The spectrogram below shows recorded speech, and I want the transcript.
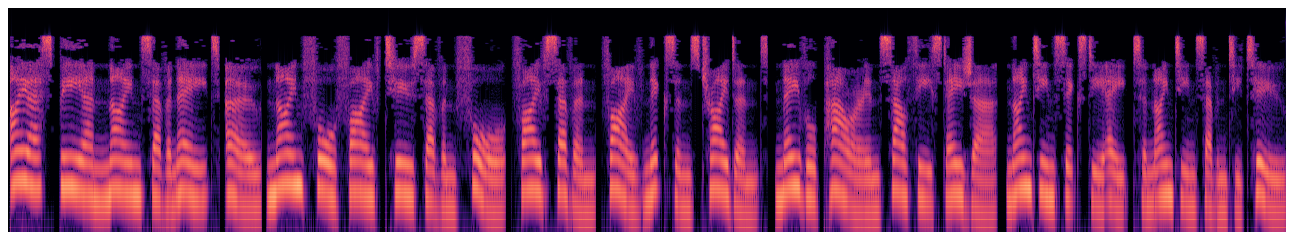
ISBN 978-0-945274-57-5 Nixon's Trident, Naval Power in Southeast Asia, 1968–1972,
